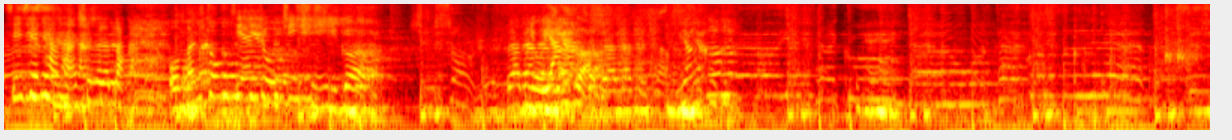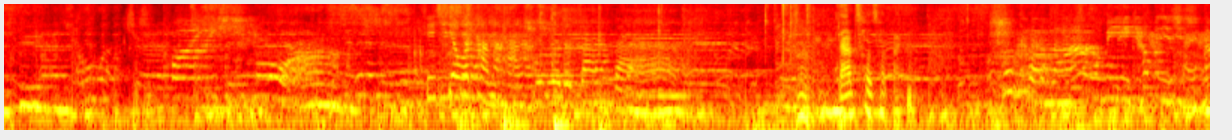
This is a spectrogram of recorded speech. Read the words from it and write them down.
先把糖糖收上不了海谢谢的我们中间就进行一个，不要扭秧歌。OK。谢谢我坦坦世界的赞粉。嗯，大家凑凑吧。不可能，我明你看不起谁呢？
